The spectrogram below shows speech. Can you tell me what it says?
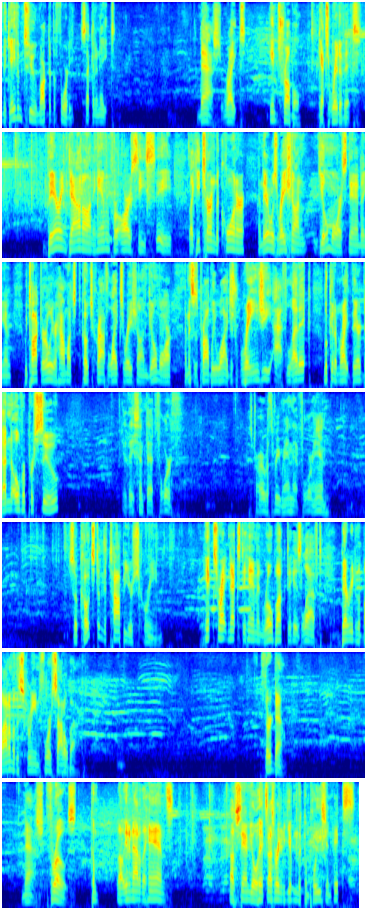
They gave him two, marked at the 40, second and eight. Nash, right, in trouble, gets rid of it. Bearing down on him for RCC. Like he turned the corner, and there was Rayshon Gilmore standing. And we talked earlier how much Coach Craft likes Rayshon Gilmore, and this is probably why. Just rangy, athletic. Look at him right there. Doesn't over pursue. Yeah, they sent that fourth. Started with three, ran that four in. So Coates to the top of your screen. Hicks right next to him and Roebuck to his left. Berry to the bottom of the screen for Saddleback. Third down. Nash throws. Com- well, in and out of the hands of Samuel Hicks. I was ready to give him the completion. Hicks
